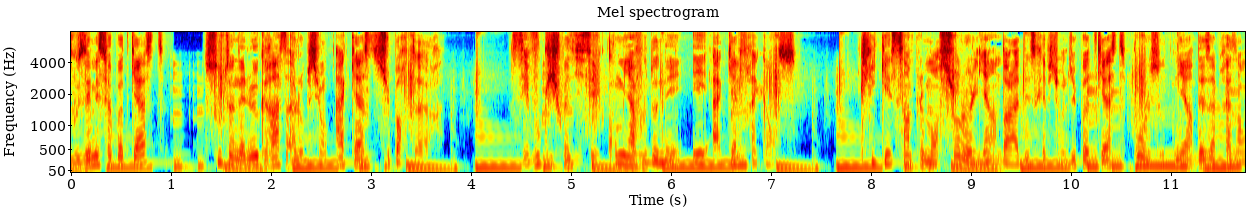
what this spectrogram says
Vous aimez ce podcast? Soutenez-le grâce à l'option ACAST Supporter. C'est vous qui choisissez combien vous donnez et à quelle fréquence. Cliquez simplement sur le lien dans la description du podcast pour le soutenir dès à présent.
